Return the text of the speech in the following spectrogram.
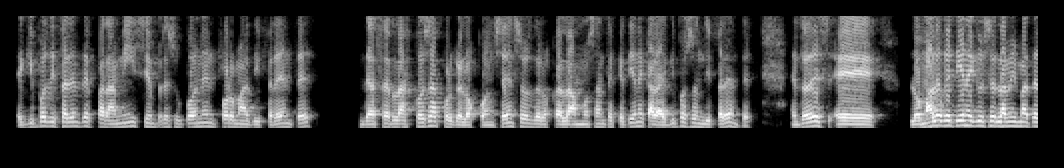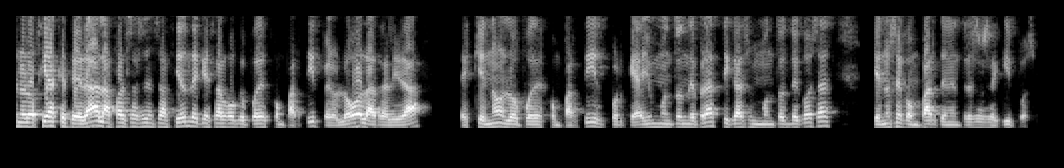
equipos diferentes para mí siempre suponen formas diferentes de hacer las cosas porque los consensos de los que hablábamos antes que tiene cada equipo son diferentes. Entonces, eh, lo malo que tiene que usar la misma tecnología es que te da la falsa sensación de que es algo que puedes compartir, pero luego la realidad es que no lo puedes compartir porque hay un montón de prácticas, un montón de cosas que no se comparten entre esos equipos.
